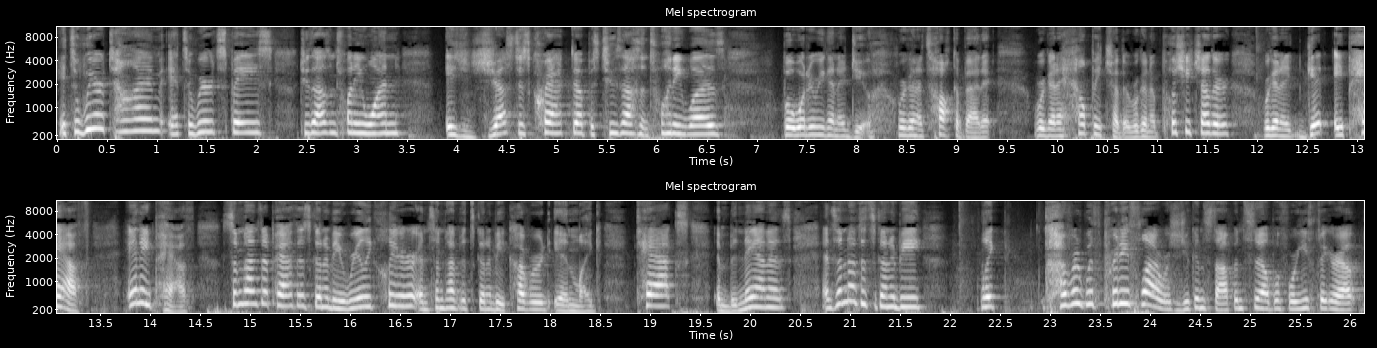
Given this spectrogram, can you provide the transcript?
It's a weird time, it's a weird space. 2021 is just as cracked up as 2020 was. But what are we going to do? We're going to talk about it. We're going to help each other. We're going to push each other. We're going to get a path, any path. Sometimes that path is going to be really clear, and sometimes it's going to be covered in like tacks and bananas, and sometimes it's going to be like covered with pretty flowers you can stop and smell before you figure out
